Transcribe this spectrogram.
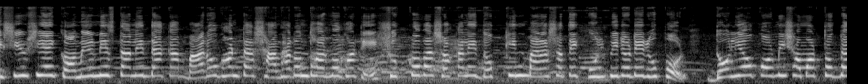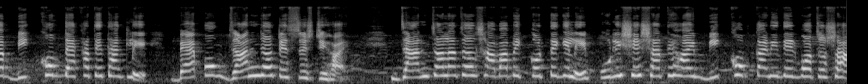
এসইউসিআই কমিউনিস্ট দলের ডাকা বারো ঘণ্টা সাধারণ ধর্মঘটে শুক্রবার সকালে দক্ষিণ বারাসাতে কুলপি রোডের উপর দলীয় কর্মী সমর্থকরা বিক্ষোভ দেখাতে থাকলে ব্যাপক যানজটের সৃষ্টি হয়। যান চলাচল স্বাভাবিক করতে গেলে পুলিশের সাথে হয় বিক্ষোভকারীদের বচসা।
